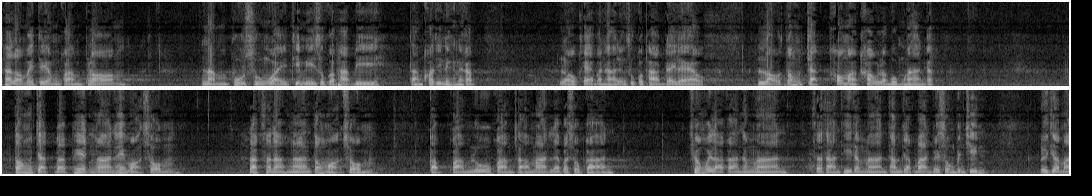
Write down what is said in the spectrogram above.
ถ้าเราไม่เตรียมความพร้อมนำผู้สูงวัยที่มีสุขภาพดีตามข้อที่หนึ่งนะครับ เราแก้ปัญหาเรื่องสุขภาพได้แล้ว เราต้องจัดเขามาเข้าระบบงานครับ ต้องจัดประเภทงานให้เหมาะสม ลักษณะงานต้องเหมาะสมกับความรู้ความสามารถและประสบการณ์ ช่วงเวลาการทำงาน สถานที่ทำงานทำจากบ้านไปส่งเป็นชิ้น หรือจะมา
